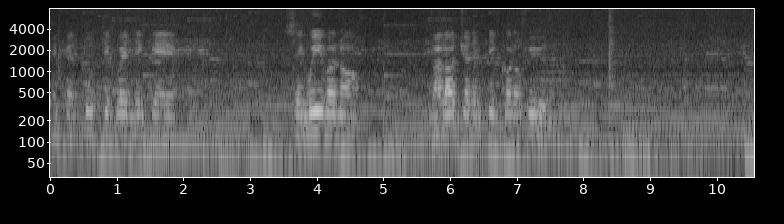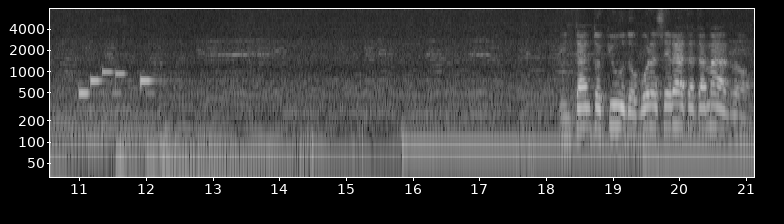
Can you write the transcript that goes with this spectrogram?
e per tutti quelli che seguivano la loggia del piccolo Führer. Intanto chiudo, buona serata Tamarro.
